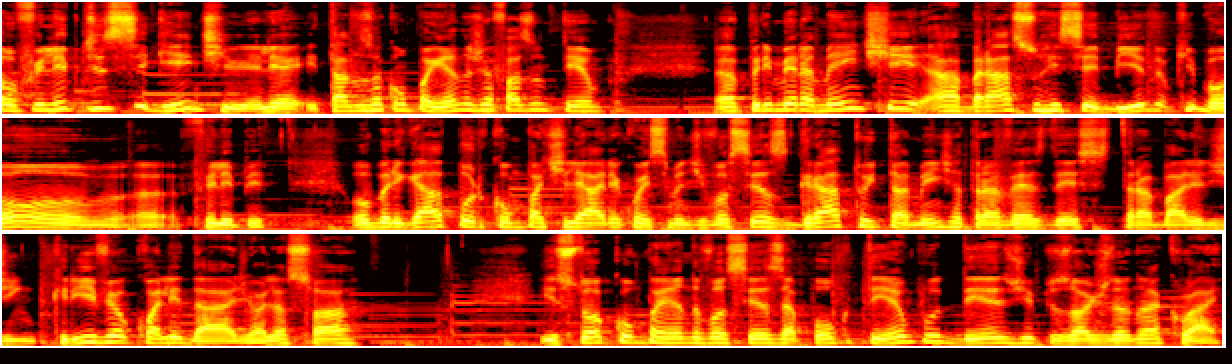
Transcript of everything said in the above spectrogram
o Felipe diz o seguinte, ele está nos acompanhando já faz um tempo. Ah, primeiramente, abraço recebido. Que bom, ah, Felipe. Obrigado por compartilharem o conhecimento de vocês gratuitamente através desse trabalho de incrível qualidade. Olha só. Estou acompanhando vocês há pouco tempo, desde o episódio do Anacry,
